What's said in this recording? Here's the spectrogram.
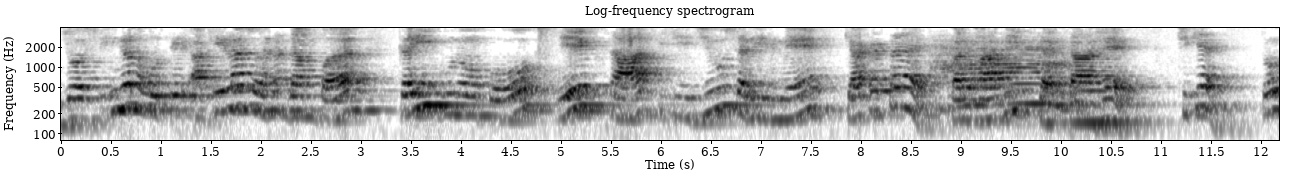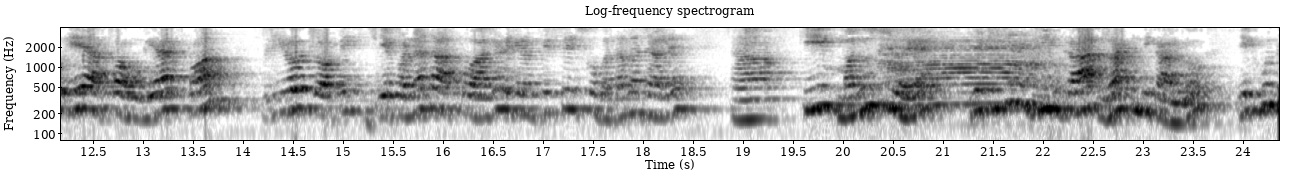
जो सिंगल होते, अकेला जो है ना दम पर, कई गुणों को एक साथ किसी जीव शरीर में क्या करता है? प्रभावित करता है। ठीक है? तो ये आपका हो गया कौन? प्लियोट्रॉपिक ये पढ़ना था आपको आगे, लेकिन हम फिर से इसको बताना चाह रहे कि मनुष्य जो है, या किसी भी जीव का रक्त निकाल लो, एक बूंद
